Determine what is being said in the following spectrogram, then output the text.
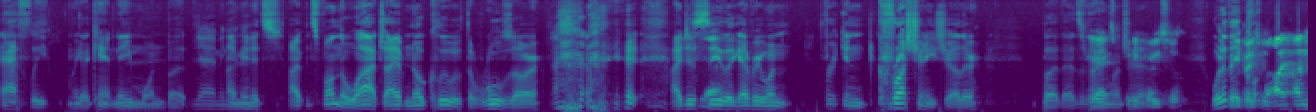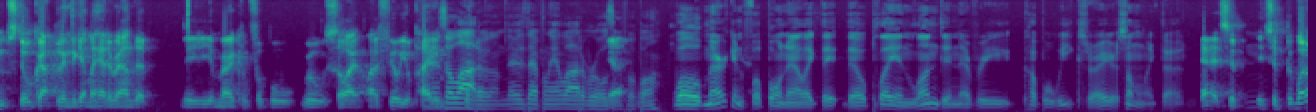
athlete. Like I can't name one, mm. but yeah, I mean, I mean it's I, it's fun to watch. I have no clue what the rules are. I just yeah. see like everyone freaking crushing each other. But that's very yeah, much it. Brutal. What are they? Call- I, am still grappling to get my head around it the American football rules. So I, I feel your pain. There's a lot of them. There's definitely a lot of rules yeah. in football. Well, American football now, like they they'll play in London every couple weeks, right, or something like that. Yeah, it's a it's a well.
